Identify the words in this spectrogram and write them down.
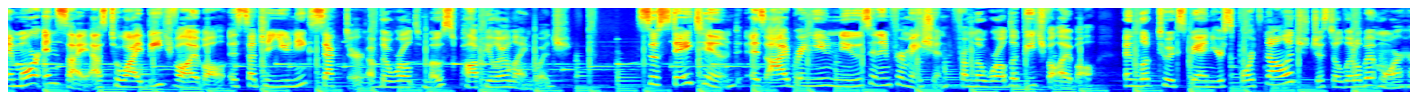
and more insight as to why beach volleyball is such a unique sector of the world's most popular language. So stay tuned as I bring you news and information from the world of beach volleyball and look to expand your sports knowledge just a little bit more.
